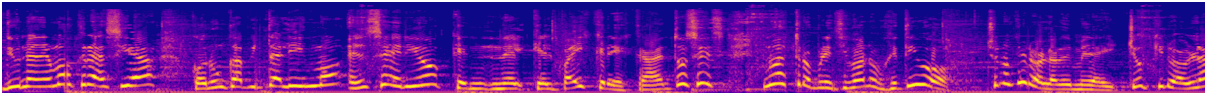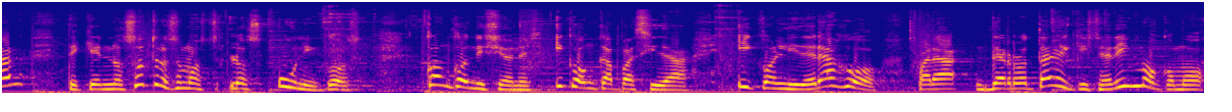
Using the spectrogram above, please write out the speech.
de una democracia con un capitalismo en serio que, en el, que el país crezca. Entonces, nuestro principal objetivo, yo no quiero hablar de Medellín, yo quiero hablar de que nosotros somos los únicos con condiciones y con capacidad y con liderazgo para derrotar el kirchnerismo como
